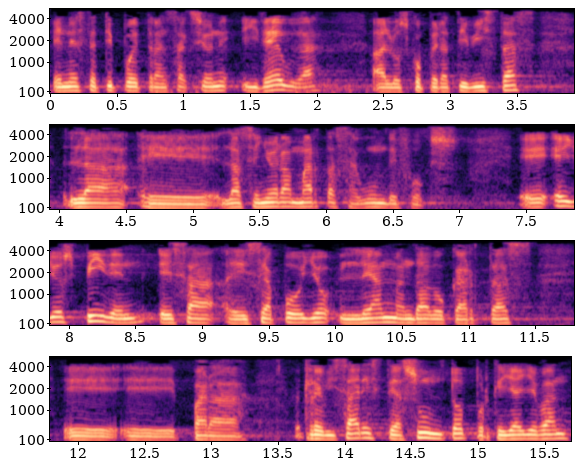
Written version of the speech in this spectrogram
en este tipo de transacciones y deuda a los cooperativistas la, eh, la señora Marta Sagún de Fox. Eh, ellos piden ese apoyo, le han mandado cartas eh, para revisar este asunto porque ya llevan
